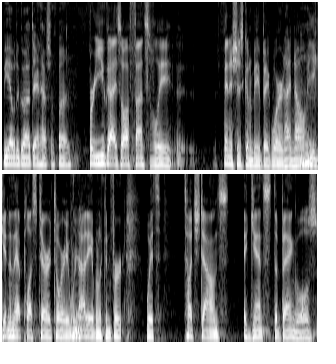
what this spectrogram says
be able to go out there and have some fun. For you guys offensively, uh, finish is going to be a big word. I know you get in that plus territory. We're Mm-hmm. Yeah. not able to convert with touchdowns against the Bengals.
